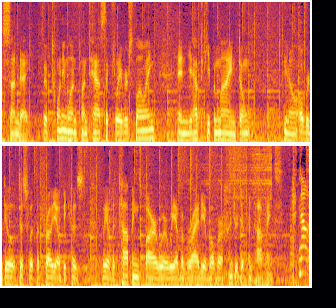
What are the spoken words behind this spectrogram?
sundae. We have 21 fantastic flavors flowing, and you have to keep in mind, don't you know, overdo it just with the froyo because we have a toppings bar where we have a variety of over 100 different toppings. Now,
